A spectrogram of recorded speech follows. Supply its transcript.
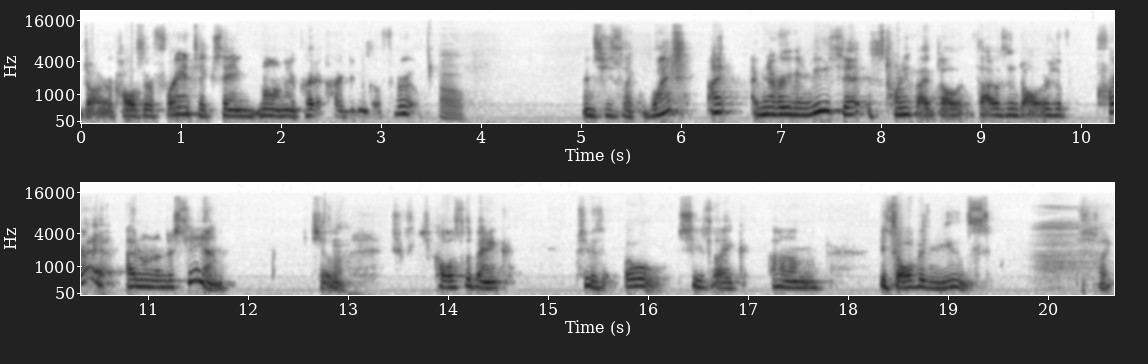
daughter calls her frantic saying, Mom, your credit card didn't go through. oh, And she's like, What? I, I've never even used it. It's $25,000 of credit. I don't understand. So Huh. she calls the bank. She goes, Oh, she's like, um, It's all been used. She's like,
